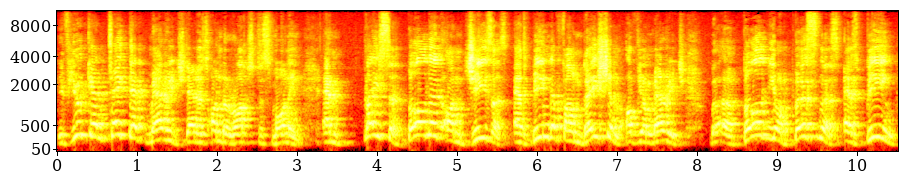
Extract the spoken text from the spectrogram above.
If you can take that marriage that is on the rocks this morning and place it, build it on Jesus as being the foundation of your marriage, uh, build your business as being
